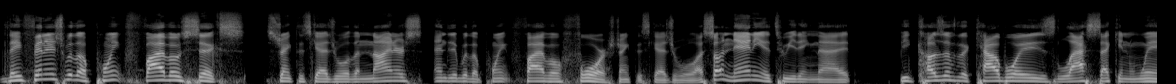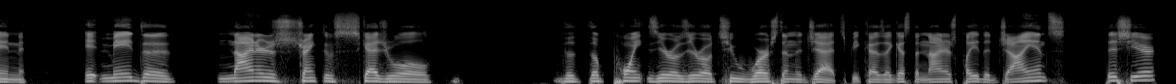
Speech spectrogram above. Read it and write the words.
They finished with a .506 strength of schedule. The Niners ended with a .504 strength of schedule. I saw Nania tweeting that because of the Cowboys' last second win, it made the Niners' strength of schedule the the .002 worse than the Jets because I guess the Niners played the Giants this year.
